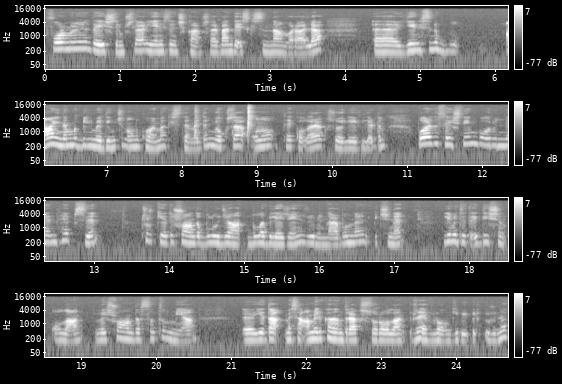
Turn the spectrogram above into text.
formülünü değiştirmişler. Yenisini çıkarmışlar. Ben de eskisinden var hala. E, yenisini bu aynı mı bilmediğim için onu koymak istemedim. Yoksa onu tek olarak söyleyebilirdim. Bu arada seçtiğim bu ürünlerin hepsi Türkiye'de şu anda bulabileceğiniz ürünler. Bunların içine limited edition olan ve şu anda satılmayan e, ya da mesela Amerika'nın drugstore'u olan Revlon gibi bir ürünü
